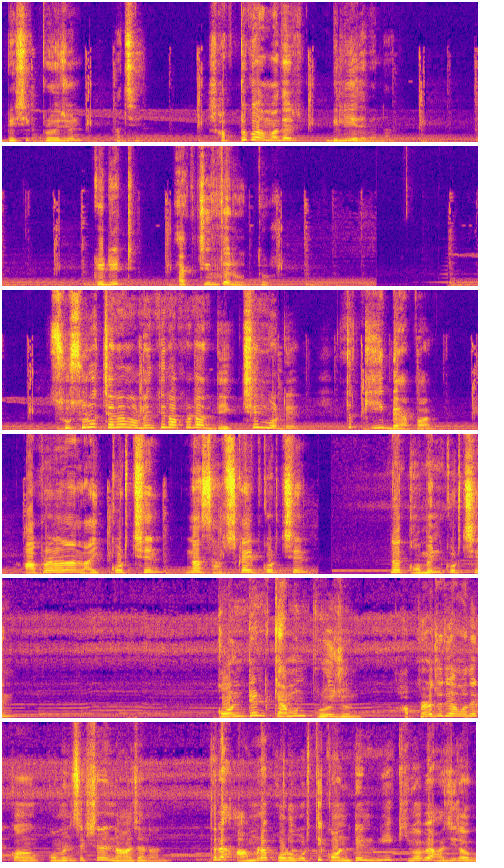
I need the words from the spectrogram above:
বেসিক প্রয়োজন আছে। সবটুকু আমাদের বিলিয়ে দেবে না। ক্রেডিট এক চিলতে রোদ্দুর। সুসুরত চ্যানেল অনেকদিন আপনারা দেখছেন বটে। তো কি ব্যাপার? আপনারা না লাইক করছেন, না সাবস্ক্রাইব করছেন, না কমেন্ট করছেন। কন্টেন্ট কেমন প্রয়োজন, আপনারা যদি আমাদের কমেন্ট সেকশানে না জানান, তাহলে আমরা পরবর্তী কন্টেন্ট নিয়ে কীভাবে হাজির হব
